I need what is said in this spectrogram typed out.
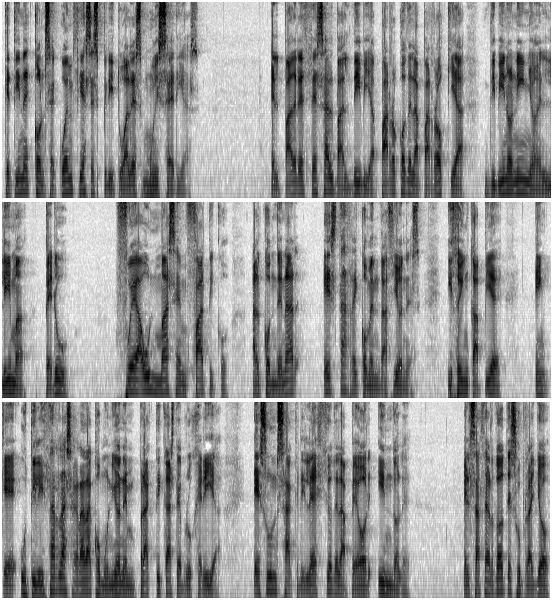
que tiene consecuencias espirituales muy serias el padre César Valdivia, párroco de la parroquia Divino Niño en Lima, Perú, fue aún más enfático al condenar estas recomendaciones. Hizo hincapié en que utilizar la Sagrada Comunión en prácticas de brujería es un sacrilegio de la peor índole. El sacerdote subrayó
